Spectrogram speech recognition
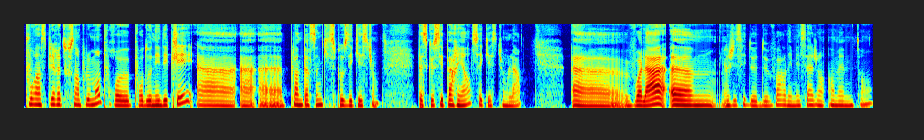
pour inspirer tout simplement, pour, pour donner des clés à, à, plein de personnes qui se posent des questions. Parce que c'est pas rien, ces questions-là. Euh, voilà, euh, j'essaie de, voir les messages en, même temps.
